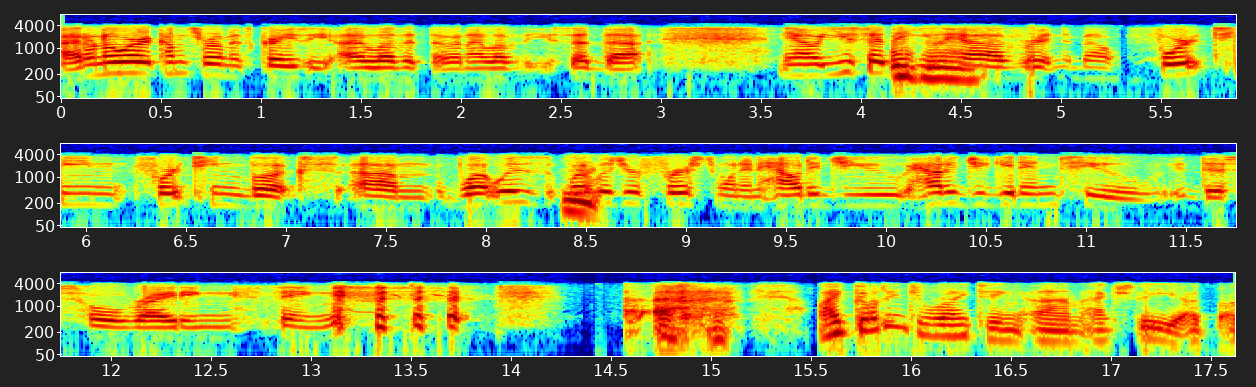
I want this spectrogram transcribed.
I don't know where it comes from. It's crazy. I love it though, and I love that you said that. Now you said that you Mhm. have written about 14, 14 books. Um, what was what Mm. was your first one, and how did you how did you get into this whole writing thing? Uh, I got into writing um, actually. I, I,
